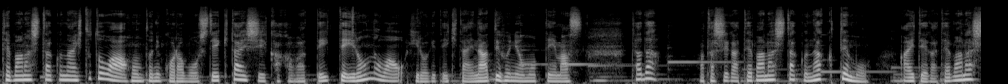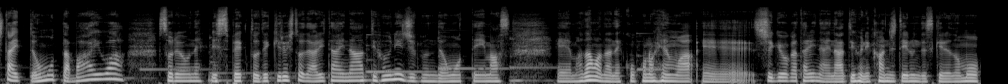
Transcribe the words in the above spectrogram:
手放したくない人とは本当にコラボをしていきたいし、関わっていっていろんな輪を広げていきたいなっていうふうに思っています。ただ、私が手放したくなくても、相手が手放したいって思った場合は、それをね、リスペクトできる人でありたいなっていうふうに自分で思っています。えー、まだまだね、ここの辺は、えー、修行が足りないなっていうふうに感じているんですけれども、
